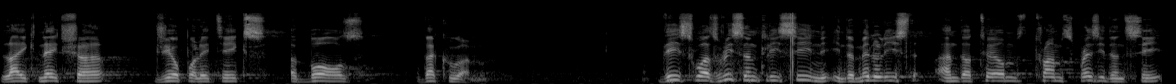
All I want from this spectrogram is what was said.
like nature, geopolitics abhors vacuum. This was recently seen in the Middle East under Trump's presidency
